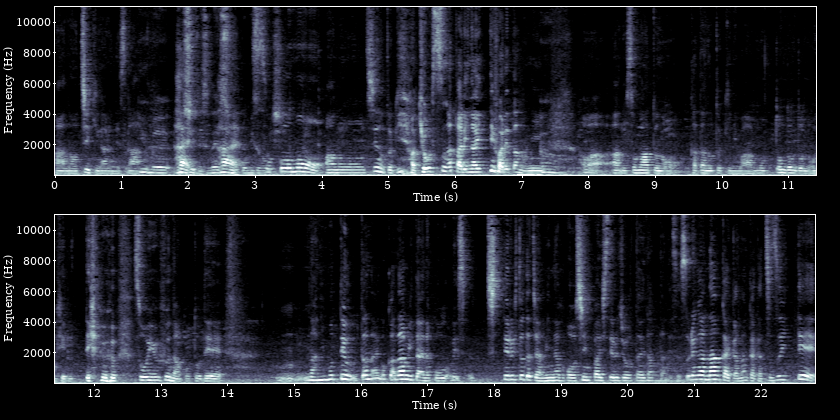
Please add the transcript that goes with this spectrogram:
あの地域があるんですが。有名らしい。ですね、はい。すごくお水が美味しいそこもあの父の時には教室が足りないって言われたのに、うん。まあ、あのその後の方の時にはもうどんどんどんどん減るっていうそういうふうなことで、うん、何も手を打たないのかなみたいなこう知ってる人たちはみんなこう心配してる状態だったんです。それが何回か何回か続いて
